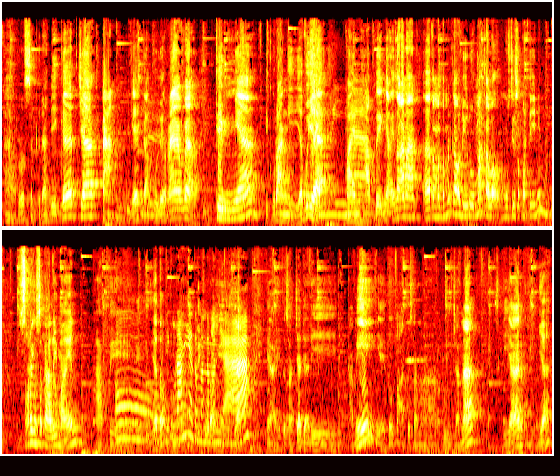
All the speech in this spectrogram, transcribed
harus segera dikerjakan. Ya, nggak boleh rewel. Gamenya dikurangi ya Bu ya. Oh, iya. Main HP-nya itu anak eh, teman-teman kalau di rumah kalau mesti seperti ini sering sekali main HP. Oh, ya toh? dikurangi ya, teman-teman, Dikurangi, ya. Ya, itu saja dari kami yaitu Pak Agus sama Bu Jana. Sekian ya. Iya.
